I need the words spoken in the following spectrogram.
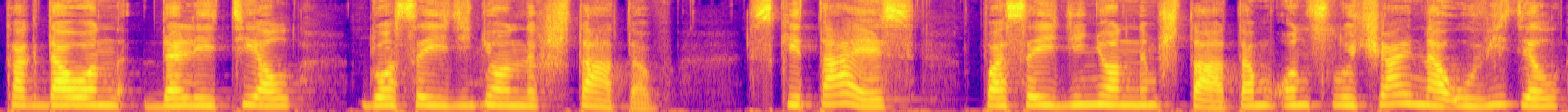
когда он долетел до Соединенных Штатов. Скитаясь по Соединенным Штатам, он случайно увидел,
